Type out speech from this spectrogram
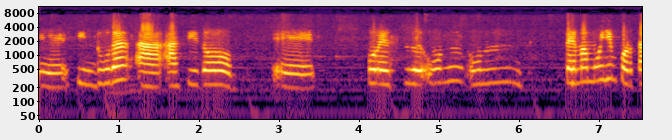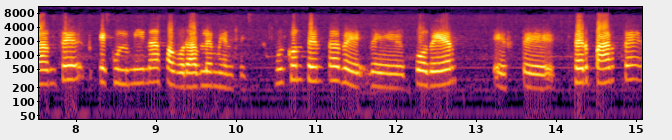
eh, sin duda ha, sido eh, pues un, un tema muy importante que culmina favorablemente. Muy contenta de, poder este, ser parte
